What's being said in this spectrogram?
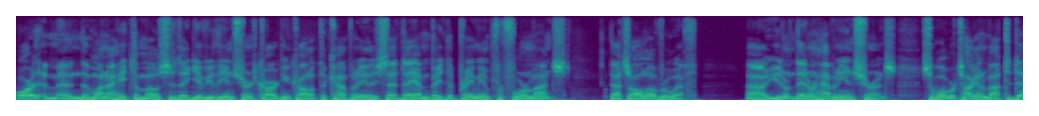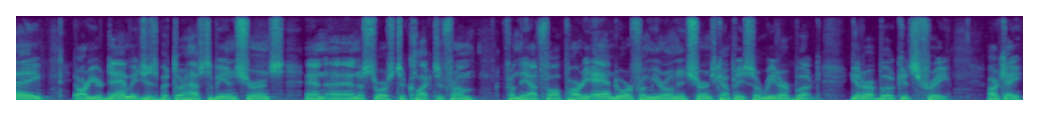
Or the one I hate the most is they give you the insurance card and you call up the company and they said they haven't paid the premium for four months. That's all over with. Uh, you don't. They don't have any insurance. So what we're talking about today are your damages, but there has to be insurance and and a source to collect it from from the at fault party and or from your own insurance company. So read our book. Get our book. It's free. Okay,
